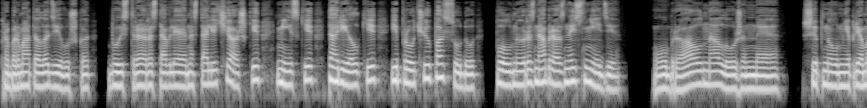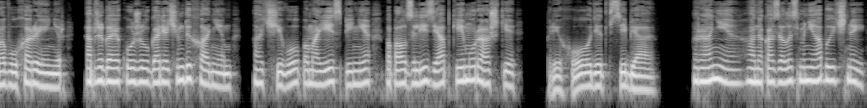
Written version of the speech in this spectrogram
пробормотала девушка, быстро расставляя на столе чашки, миски, тарелки и прочую посуду, полную разнообразной снеди. Убрал наложенное, шепнул мне прямо в ухо Рейнер, обжигая кожу горячим дыханием, отчего по моей спине поползли зябкие мурашки. Приходит в себя. Ранее она казалась мне обычной,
